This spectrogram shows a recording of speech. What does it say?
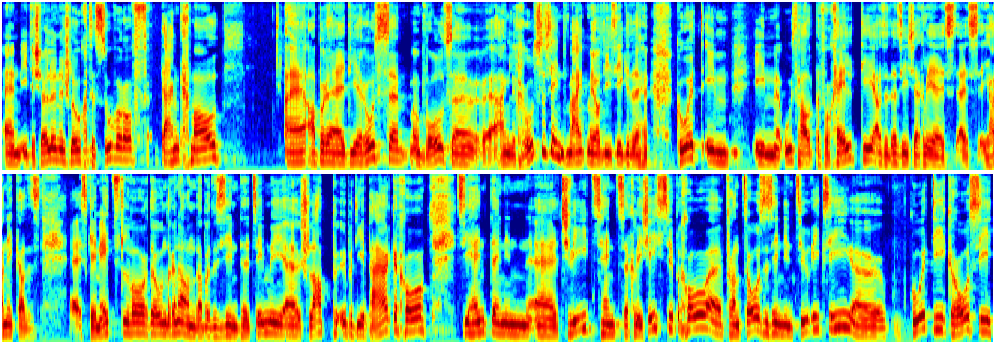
ähm, in der Schöllener Schlucht das Suvorov-Denkmal. Äh, aber äh, die Russen, obwohl sie äh, eigentlich Russen sind, meint man ja, die sind äh, gut im, im Aushalten von Kälte. Also das ist ein bisschen, ein, ein, ja nicht gerade ein, ein Gemetzel geworden untereinander, aber sie sind äh, ziemlich äh, schlapp über die Berge gekommen. Sie haben dann in äh, die Schweiz haben sie ein bisschen Schiss bekommen. Äh, Franzosen sind in Zürich gewesen, äh, gute, grosse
